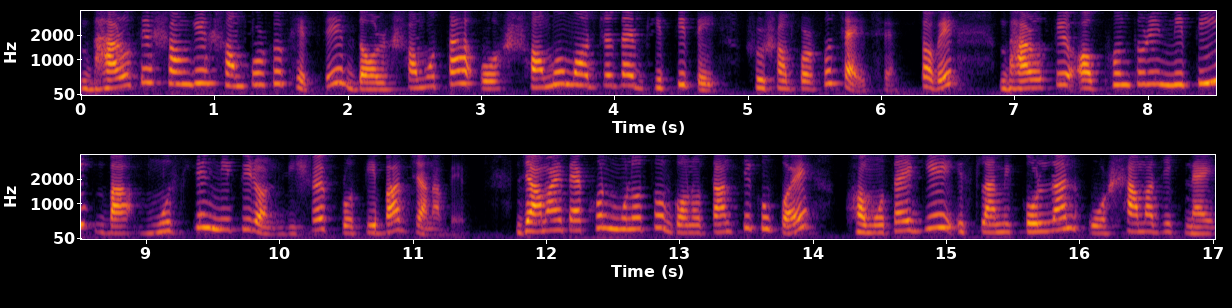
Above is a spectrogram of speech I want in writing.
ভারতের সঙ্গে সম্পর্ক ক্ষেত্রে দল সমতা ও সমমর্যাদার ভিত্তিতেই সুসম্পর্ক চাইছে। তবে ভারতের অভ্যন্তরীণ নীতি বা মুসলিম নিপীড়ন বিষয়ে প্রতিবাদ জানাবে। জামায়াত এখন মূলত গণতান্ত্রিক উপায়ে ক্ষমতায় গিয়ে ইসলামিক কল্যাণ ও সামাজিক ন্যায়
